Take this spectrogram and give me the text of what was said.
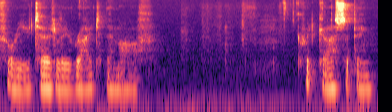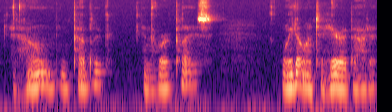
before you totally write them off. Quit gossiping at home, in public, in the workplace. We don't want to hear about it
